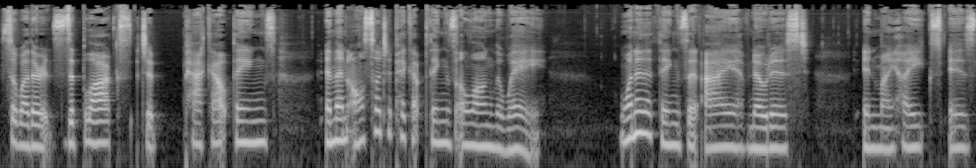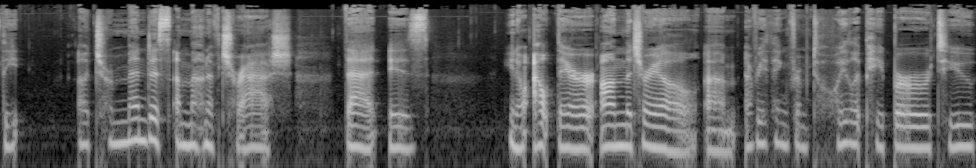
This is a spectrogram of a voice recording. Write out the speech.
So, whether it's Ziplocs to pack out things and then also to pick up things along the way. One of the things that I have noticed in my hikes is the a tremendous amount of trash that is you know out there on the trail um, everything from toilet paper to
